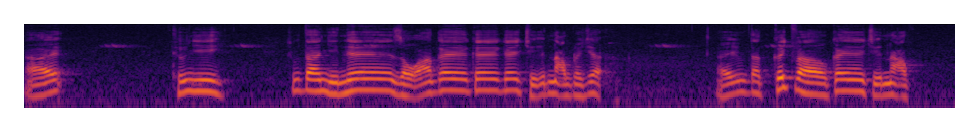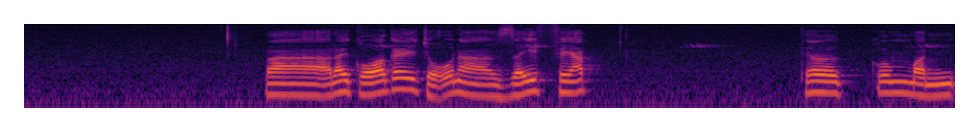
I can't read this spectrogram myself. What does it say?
Đấy, thiếu nhi, chúng ta nhìn thấy rõ cái cái cái chữ nọc này chưa đấy, chúng ta kích vào cái chữ nọc. Và ở đây có cái chỗ là giấy phép. Theo comment,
